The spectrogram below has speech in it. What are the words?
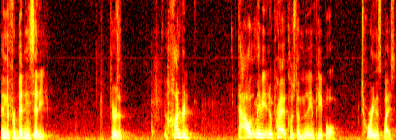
in the Forbidden City. There was a hundred thousand, maybe you know, probably close to a million people touring this place.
